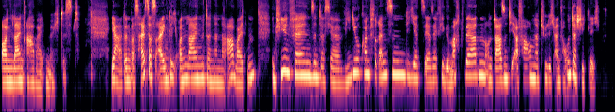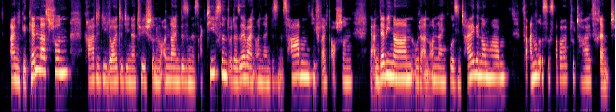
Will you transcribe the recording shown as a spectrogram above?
online arbeiten möchtest. Ja, denn was heißt das eigentlich, online miteinander arbeiten? In vielen Fällen sind das ja Videokonferenzen, die jetzt sehr, sehr viel gemacht werden. Und da sind die Erfahrungen natürlich einfach unterschiedlich. Einige kennen das schon, gerade die Leute, die natürlich schon im Online-Business aktiv sind oder selber ein Online-Business haben, die vielleicht auch schon ja, an Webinaren oder an Online-Kursen teilgenommen haben. Für andere ist es aber total fremd.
